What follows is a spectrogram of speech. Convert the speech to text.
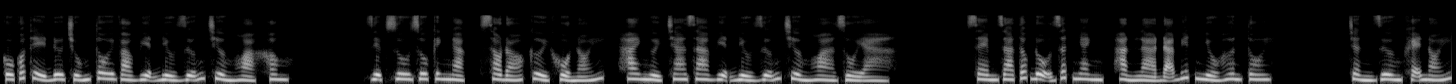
cô có thể đưa chúng tôi vào viện điều dưỡng trường hòa không? Diệp Du Du kinh ngạc, sau đó cười khổ nói, hai người cha ra viện điều dưỡng trường hòa rồi à. Xem ra tốc độ rất nhanh, hẳn là đã biết nhiều hơn tôi. Trần Dương khẽ nói,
